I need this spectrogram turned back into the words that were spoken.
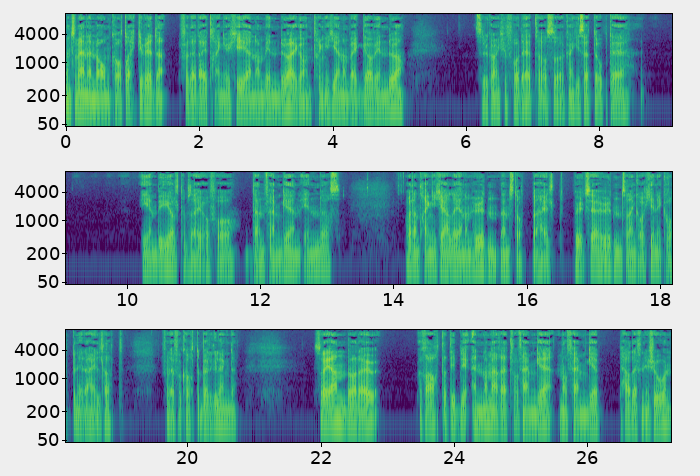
men som er en enorm kort rekkevidde for de trenger jo ikke gjennom vinduer engang, trenger ikke gjennom vegger og vinduer. Så du kan ikke få det til å Kan ikke sette opp det i en by, holdt jeg på å si, og få den 5G-en innendørs. Og den trenger ikke heller gjennom huden, den stopper helt på utsida av huden, så den går ikke inn i kroppen i det hele tatt, for det er for korte bølgelengder. Så igjen, da er det òg rart at de blir enda mer redd for 5G, når 5G per definisjon,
